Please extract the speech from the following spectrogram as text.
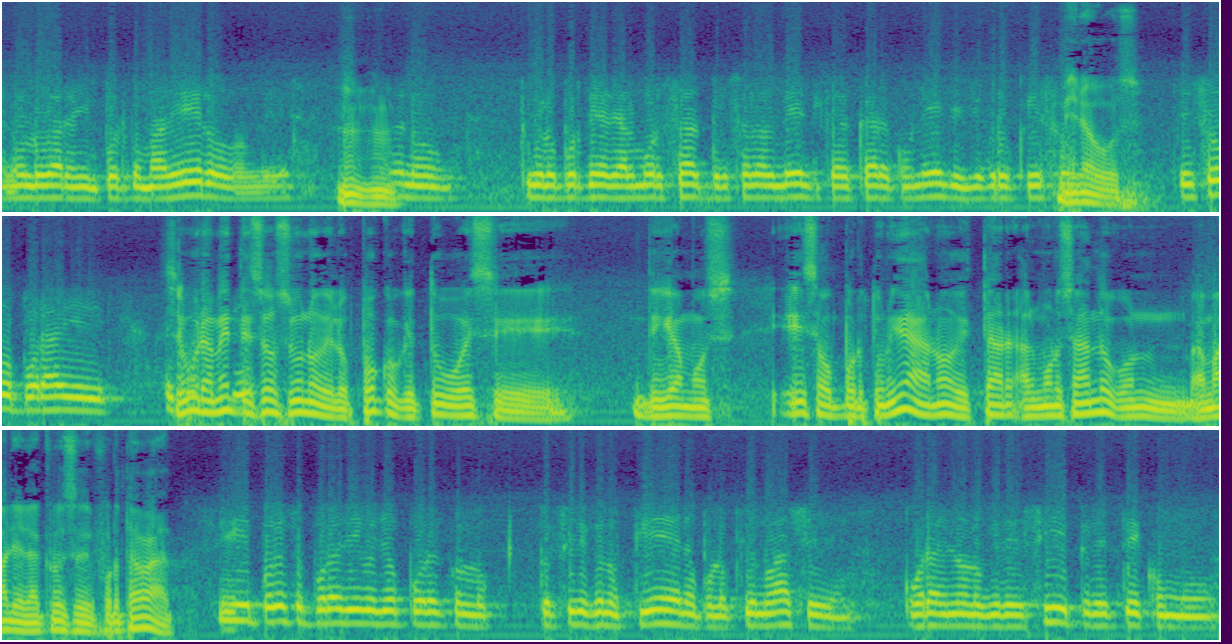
en un lugar en Puerto Madero, donde, Ujú. bueno, tuve la oportunidad de almorzar personalmente, cara a cara con ellos, yo creo que eso, Mira vos. eso por ahí... Seguramente eso sos uno de los pocos que tuvo ese, digamos, esa oportunidad, ¿no? De estar almorzando con Amalia Lacroce de Fortabat. Sí, por eso por ahí digo yo, por ahí con los perfiles que uno tiene, por lo que uno hace, por ahí no lo quiere decir, pero este como,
